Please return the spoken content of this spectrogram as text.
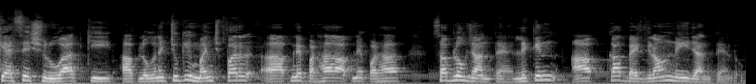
कैसे शुरुआत की आप लोगों ने, क्योंकि मंच पर आपने पढ़ा आपने पढ़ा, सब लोग जानते हैं, लेकिन आपका बैकग्राउंड नहीं जानते हैं लोग।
